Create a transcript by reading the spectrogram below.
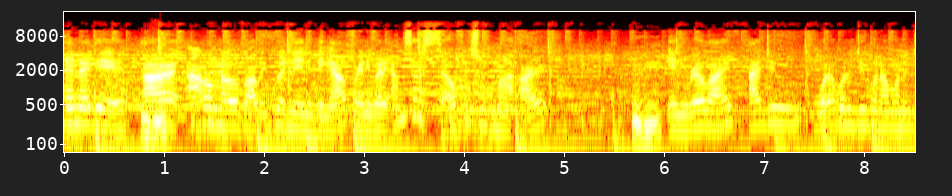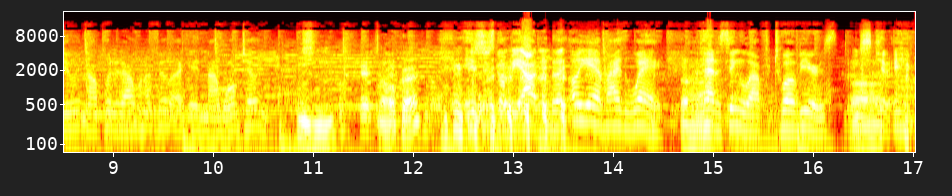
and I did. Mm-hmm. I I don't know if I'll be putting anything out for anybody. I'm so selfish with my art. Mm-hmm. In real life, I do what I want to do when I want to do it, and I'll put it out when I feel like it, and I won't tell you. Oh, okay. It's just gonna be out, and I'll be like, "Oh yeah, by the way, Uh-huh. I've had a single out for 12 years." I'm just kidding.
